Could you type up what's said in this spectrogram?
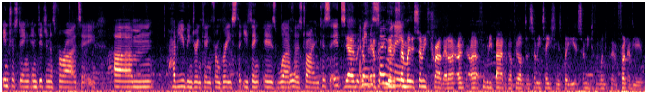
interesting indigenous variety um, have you been drinking from Greece that you think is worth us trying? Because it's, Yeah, I mean, there's so there's many. so many, there's so many to try out there, and I, I, I feel really bad because I feel I've done so many tastings, but you get so many different ones to put in front of you.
